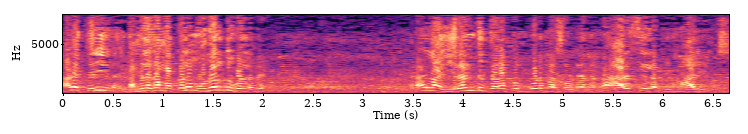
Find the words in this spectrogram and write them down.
அதனால் தெரியல. தமிழக மக்களும் உணர்ந்து கொள்ள வேண்டும். அதனால் நான் இரண்டு தரப்பும் கூட நான் சொல்கிறேங்கன்னா அரசியல் அப்படி மாறிடுச்சு.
